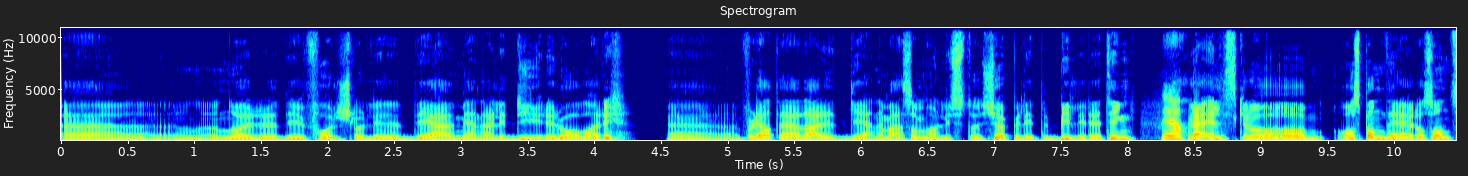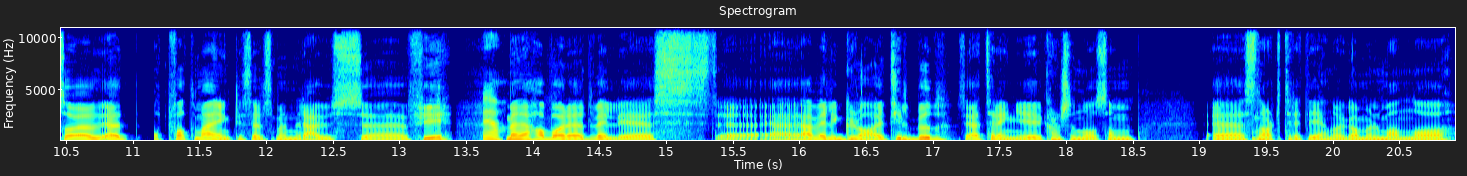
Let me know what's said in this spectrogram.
eh, når de foreslår det jeg mener er litt dyre råvarer. Eh, fordi at det, det er et gen i meg som har lyst til å kjøpe litt billigere ting. Ja. Og jeg elsker å, å spandere og sånn, så jeg, jeg oppfatter meg egentlig selv som en raus fyr. Ja. Men jeg har bare et veldig Jeg er veldig glad i tilbud, så jeg trenger kanskje noe som eh, snart 31 år gammel mann og,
